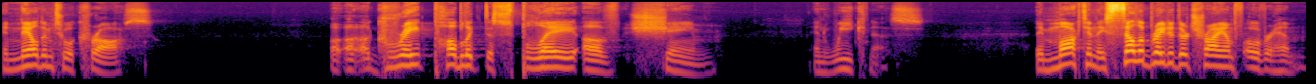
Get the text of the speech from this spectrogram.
and nailed him to a cross. A, a great public display of shame and weakness. They mocked him, they celebrated their triumph over him.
